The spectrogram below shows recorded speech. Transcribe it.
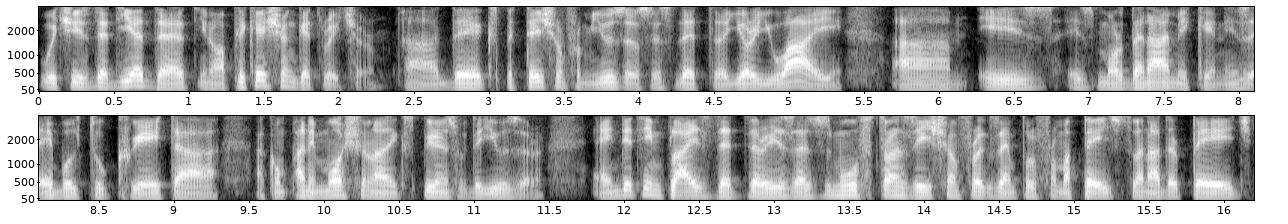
which is the idea that you know application get richer. Uh, the expectation from users is that uh, your UI um, is is more dynamic and is able to create a, a, an emotional experience with the user, and that implies that there is a smooth transition, for example, from a page to another page,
